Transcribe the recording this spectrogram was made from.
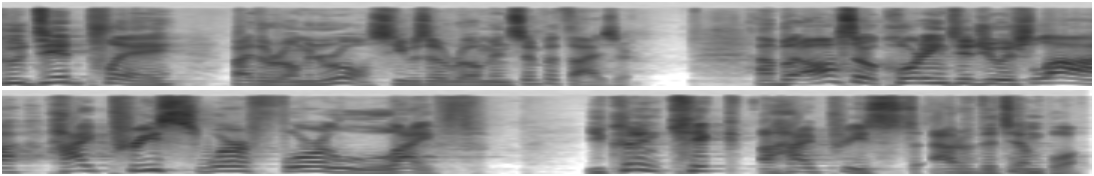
who did play by the Roman rules. He was a Roman sympathizer. Um, but also, according to Jewish law, high priests were for life. You couldn't kick a high priest out of the temple.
